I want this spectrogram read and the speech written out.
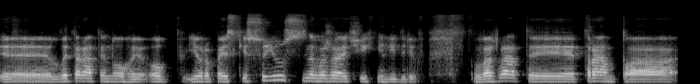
е, витирати ноги об Європейський Союз, зневажаючи їхніх лідерів, вважати Трампа е,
